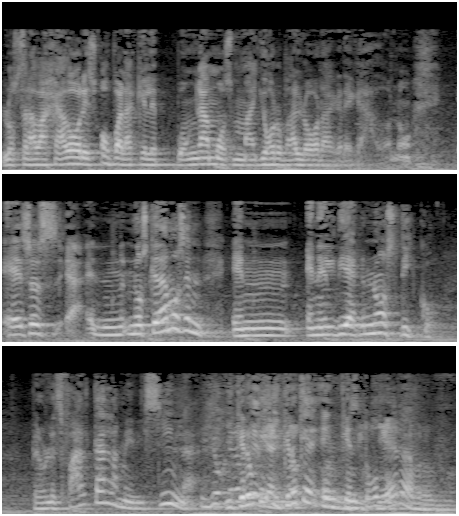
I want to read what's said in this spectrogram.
los trabajadores? O para que le pongamos mayor valor agregado, ¿no? Eso es. eh, Nos quedamos en, en, en el diagnóstico. Pero les falta la medicina. Y yo y creo que, y creo que en, que ni en todo. siquiera, Bruno.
